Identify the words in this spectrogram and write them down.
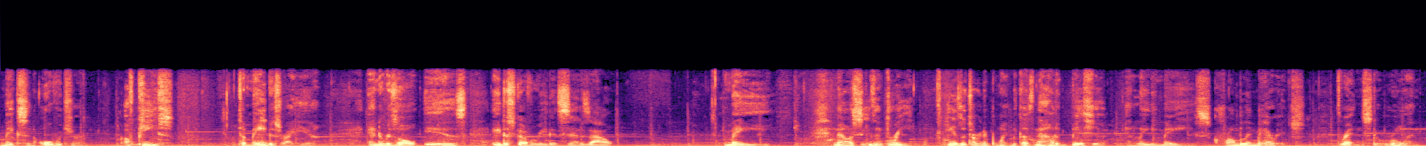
makes an overture of peace to Mavis right here. And the result is a discovery that sends out May. Now in season three, here's a turning point because now the bishop and Lady May's crumbling marriage threatens to ruin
